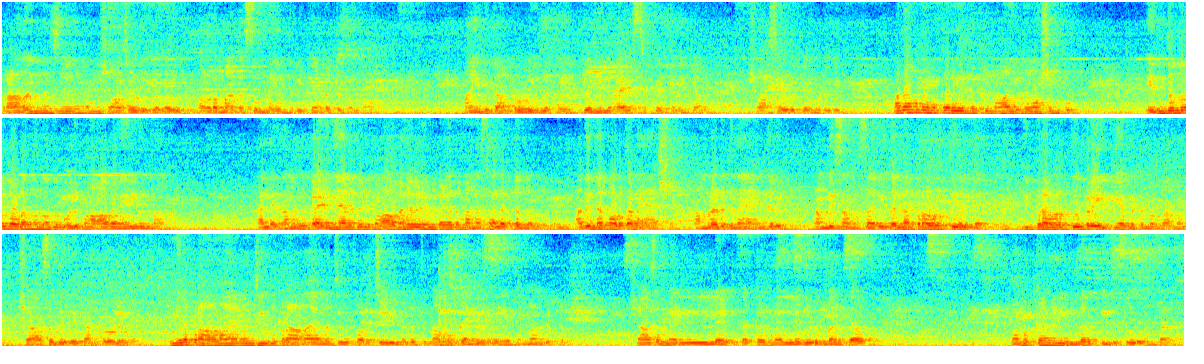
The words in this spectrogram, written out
പ്രാണൻ എന്ന് വെച്ച് കഴിഞ്ഞാൽ നമ്മൾ ശ്വാസം എടുക്കുന്നത് നമ്മുടെ മനസ്സും നിയന്ത്രിക്കാൻ പറ്റുന്നതാണ് മൈൻഡ് കൺട്രോൾ ചെയ്യാൻ പറ്റുന്ന ഏറ്റവും വലിയ ഹയസ്റ്റ് ടെക്നിക്കാണ് ശ്വാസം എടുക്കുകയും വിടുകയും. അതാണ് നമുക്കറിയാൻ പറ്റും ആ ഇമോഷൻ പോകും എന്തൊന്നും തുടങ്ങുന്നത് ഒരു ഭാവനയിൽ നിന്നാണ്. അല്ലെ? നമുക്ക് കഴിഞ്ഞ കാലത്ത് ഒരു ഭാവന വരുമ്പോഴേ അത് മനസ്സ് അലട്ടുന്നുള്ളൂ അതിന്റെ പുറത്താണ് ആഷൻ നമ്മളെടുക്കുന്ന ആങ്കറിങ് നമ്മൾ ഈ സംസാരം ഇതെല്ലാം പ്രവൃത്തിയല്ലേ? ഈ പ്രവൃത്തി ബ്രേക്ക് ചെയ്യാൻ പറ്റുന്നതാണ് ശ്വാസഗതി കൺട്രോൾ ചെയ്യുക. ഇങ്ങനെ പ്രാണായാമം ചെയ്ത് പ്രാണായാമം ചെയ്ത് കുറച്ച് കഴിയുമ്പോഴത്ത് നമുക്ക് അതിന്റെ നിയന്ത്രണം കിട്ടും. ശ്വാസം മെല്ലെ എടുത്തിട്ട് മെല്ലെ വിടുമ്പോൾ എന്താവും? നമുക്ക് അതിന്റെ ഇന്നർ പീസ് തോന്നുന്നതാണ്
